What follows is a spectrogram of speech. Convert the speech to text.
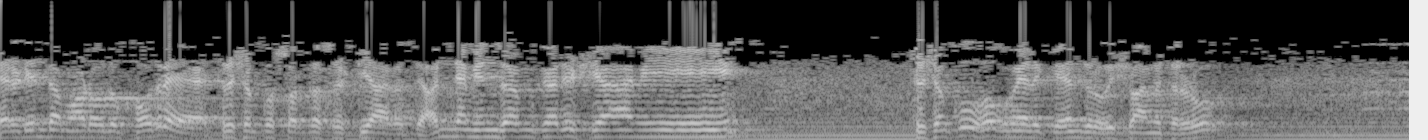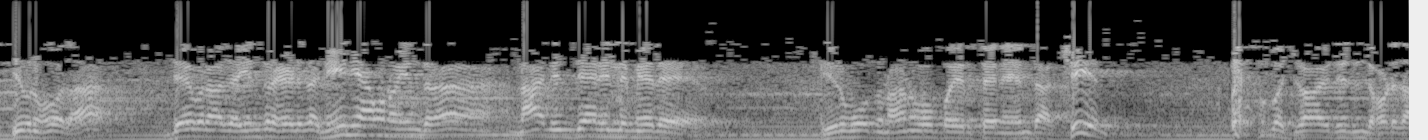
ಎರಡಿಂದ ಮಾಡೋದಕ್ಕೆ ಹೋದ್ರೆ ತ್ರಿಶಂಕು ಸ್ವರ್ಗ ಸೃಷ್ಟಿಯಾಗುತ್ತೆ. ಅನ್ಯಮಿಂದ್ರಂ ಕರಿಷ್ಯಾಮಿ. ತ್ರಿಶಂಕು ಹೋಗ ಮೇಲಕ್ಕೆ ಎಂದರು ವಿಶ್ವಾಮಿತ್ರರು. ಇವನು ಹೋದ, ದೇವರಾಜ ಇಂದ್ರ ಹೇಳಿದ, ನೀನ್ ಯಾವನು ಇಂದ್ರ? ನಾನಿದ್ದೇನೆ ಇಲ್ಲಿ ಮೇಲೆ. ಇರ್ಬೋದು, ನಾನು ಒಬ್ಬ ಇರ್ತೇನೆ ಎಂದ ಚೀನ್ ವಜ್ರಾಯುಧದಿಂದ ಹೊಡೆದ.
